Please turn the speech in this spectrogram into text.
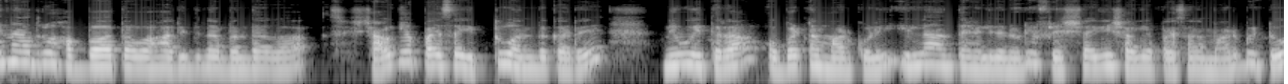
ಏನಾದರೂ ಹಬ್ಬ ಅಥವಾ ಹರಿದಿನ ಬಂದಾಗ ಶಾವಿಗೆ ಪಾಯಸ ಇತ್ತು ಅನ್ಬೇಕಾದ್ರೆ ನೀವು ಈ ಥರ ಒಬ್ಬಟ್ಟನ್ನ ಮಾಡ್ಕೊಳ್ಳಿ. ಇಲ್ಲ ಅಂತ ಹೇಳಿದೆ ನೋಡಿ ಫ್ರೆಶ್ ಆಗಿ ಶಾವಿಗೆ ಪಾಯಸನ ಮಾಡಿಬಿಟ್ಟು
